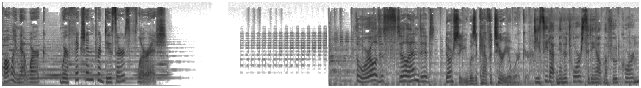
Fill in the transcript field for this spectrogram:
Folly Network, where fiction producers flourish. The world has still ended. Darcy was a cafeteria worker. Do you see that minotaur sitting out in the food court? Hmm?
